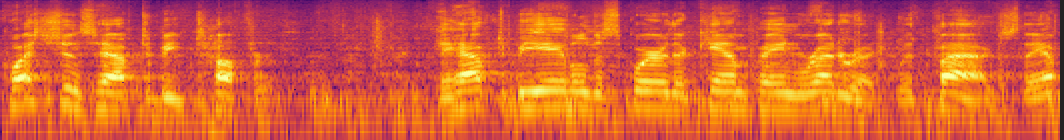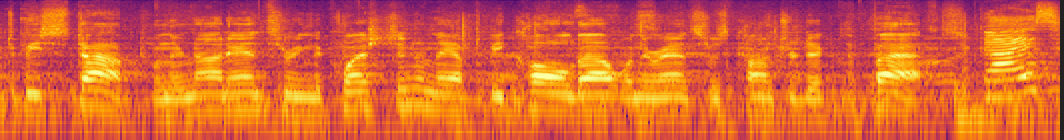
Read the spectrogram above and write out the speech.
Questions have to be tougher. They have to be able to square their campaign rhetoric with facts. They have to be stopped when they're not answering the question, and they have to be called out when their answers contradict the facts. Guys,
